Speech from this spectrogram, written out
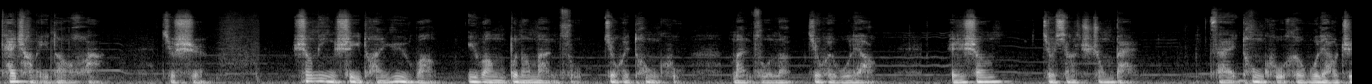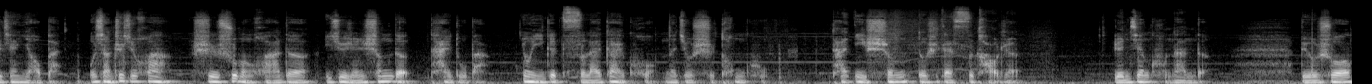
开场的一段话，就是生命是一团欲望，欲望不能满足就会痛苦，满足了就会无聊，人生就像是钟摆，在痛苦和无聊之间摇摆。我想这句话是叔本华的一句人生的态度吧，用一个词来概括，那就是痛苦。他一生都是在思考着人间苦难的，比如说。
